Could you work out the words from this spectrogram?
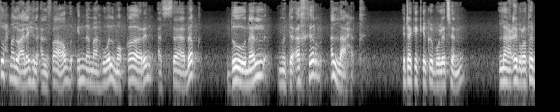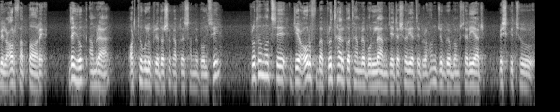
তুহমালু আলাইহিল আলফাজ ইন্নামা হুয়াল মুকারিন আস-সাবিক দুনাল আল-লাহিক। এটাকে কেউ কেউ বলেছেন উরফ আত-তারি যাই হোক, আমরা অর্থগুলো, প্রিয় দর্শক, আপনার সামনে বলছি। প্রথম হচ্ছে যে ওরফ বা প্রথার কথা আমরা বললাম, যে এটা শরিয়াতে গ্রহণযোগ্য এবং শরিয়ার বেশ কিছু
